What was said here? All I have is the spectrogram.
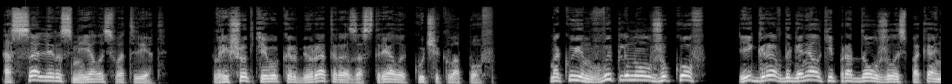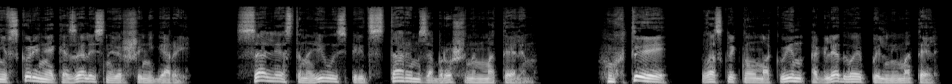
а Салли рассмеялась в ответ. В решетке его карбюратора застряла куча клопов. Маккуин выплюнул жуков, и игра в догонялки продолжилась, пока они вскоре не оказались на вершине горы. Салли остановилась перед старым заброшенным мотелем. «Ух ты!» — воскликнул Маккуин, оглядывая пыльный мотель.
